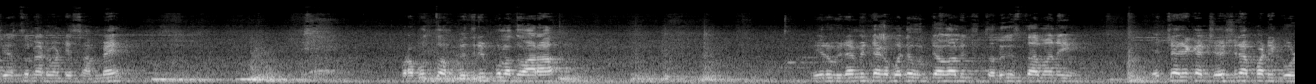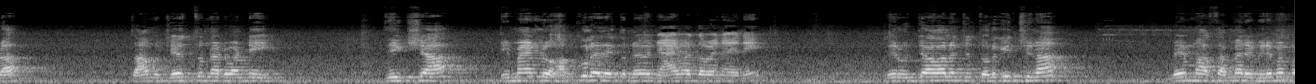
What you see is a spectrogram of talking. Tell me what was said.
చేస్తున్నటువంటి సమ్మె ప్రభుత్వం బెదిరింపుల ద్వారా మీరు విరమించకపోతే ఉద్యోగాల నుంచి తొలగిస్తామని హెచ్చరిక చేసినప్పటికీ కూడా తాము చేస్తున్నటువంటి దీక్ష డిమాండ్లు హక్కులు ఏదైతే ఉన్నాయో న్యాయబద్ధమైనాయని మీరు ఉద్యోగాల నుంచి తొలగించినా మేము మా సమ్మెను విరమింప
